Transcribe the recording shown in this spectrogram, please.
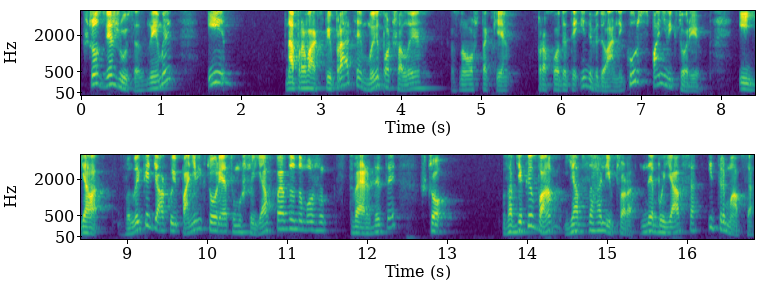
що зв'яжуся з ними, і на правах співпраці ми почали знову ж таки проходити індивідуальний курс з пані Вікторією. І я велике дякую, пані Вікторія, тому що я впевнено можу ствердити, що завдяки вам я взагалі вчора не боявся і тримався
